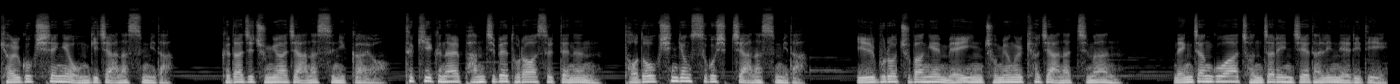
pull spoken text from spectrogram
결국 실행에 옮기지 않았습니다. 그다지 중요하지 않았으니까요. 특히 그날 밤 집에 돌아왔을 때는 더더욱 신경 쓰고 싶지 않았습니다. 일부러 주방에 메인 조명을 켜지 않았지만 냉장고와 전자레인지에 달린 LED,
